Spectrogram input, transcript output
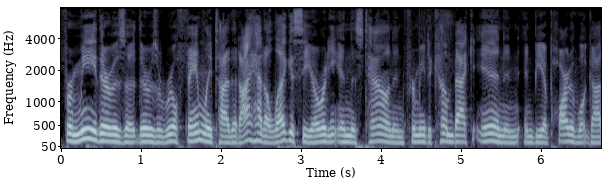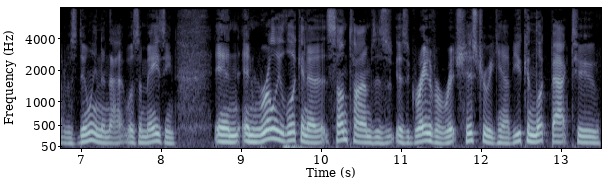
for me there was a there was a real family tie that I had a legacy already in this town and for me to come back in and, and be a part of what God was doing in that was amazing and and really looking at it sometimes is is great of a rich history we can have you can look back to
